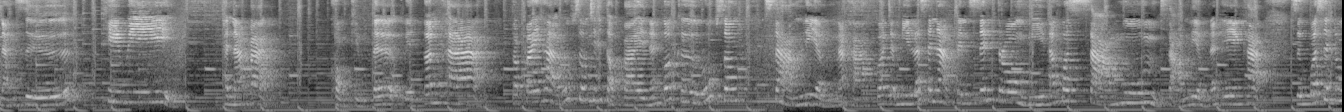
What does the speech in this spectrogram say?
หนังสือ ทีวี ธนบัตร คอมพิวเตอร์ เป็นต้นค่ะ ต่อไปค่ะรูปทรงชนิดต่อไปนั่นก็คือรูปทรงสามเหลี่ยมนะคะ ก็จะมีลักษณะเป็นเส้นตรง มีทั้งหมด3มุมสามเหลี่ยมนั่นเองค่ะ ซึ่งวัสดุ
